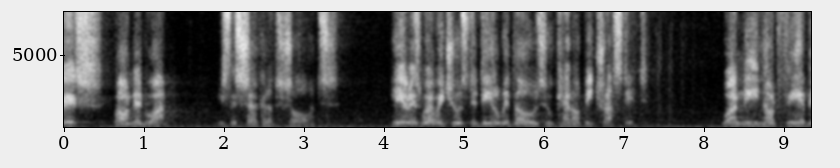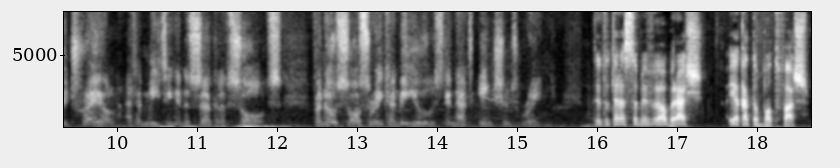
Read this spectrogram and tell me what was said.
This, Bonded One, is the Circle of Swords. Here is where we choose to deal with those who cannot be trusted. One need not fear betrayal at a meeting in the Circle of Swords, for no sorcery can be used in that ancient ring. Ty to teraz sobie wyobraź, jaka to potwarz.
